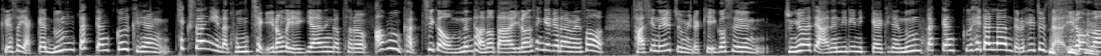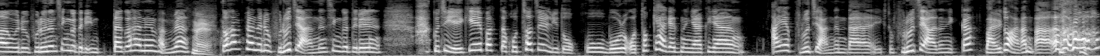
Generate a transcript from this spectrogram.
그래서 약간 눈 딱 감고 그냥 책상이나 공책 이런 거 얘기하는 것처럼 아무 가치가 없는 단어다 이런 생각을 하면서 자신을 좀 이렇게 이것은 중요하지 않은 일이니까 그냥 눈 딱 감고 해달라는 대로 해주자 이런 마음으로 부르는 친구들이 있다고 하는 반면 네. 또 한편으로 부르지 않는 친구들은 아 굳이 얘기해봤자 고쳐질 리도 없고 뭘 어떻게 하겠느냐 그냥 아예 부르지 않는다. 부르지 않으니까 말도 안 한다. 서로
